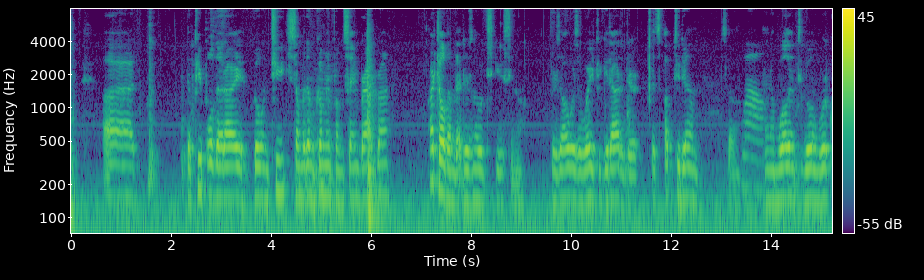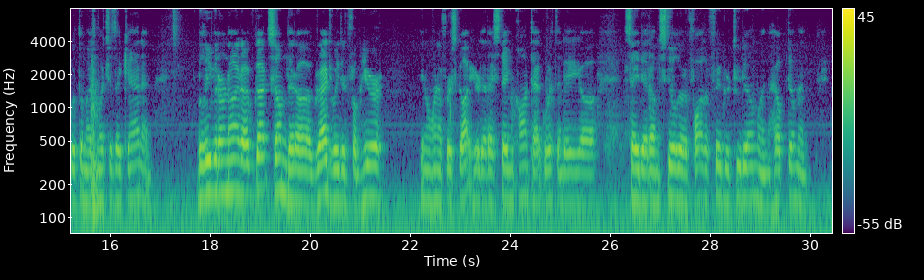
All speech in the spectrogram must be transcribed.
uh, the people that i go and teach some of them coming from the same background i tell them that there's no excuse you know there's always a way to get out of there it's up to them so Wow. and I'm willing to go and work with them as much as I can. And believe it or not, I've got some that uh, graduated from here. You know, when I first got here, that I stay in contact with, and they uh, say that I'm still their father figure to them and help them. And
